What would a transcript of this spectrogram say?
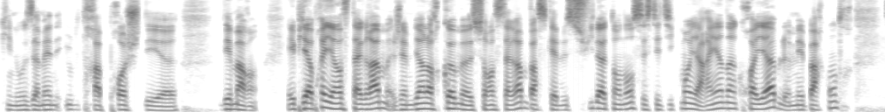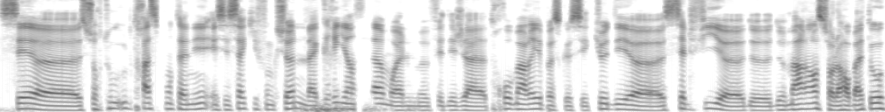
qui nous amène ultra proche des euh, des marins et puis après il y a Instagram j'aime bien leur com euh, sur Instagram parce qu'elle suit la tendance esthétiquement il y a rien d'incroyable mais par contre c'est euh, surtout ultra spontané et c'est ça qui fonctionne la grille Insta moi elle me fait déjà trop marrer parce que c'est que des selfies de, de marins sur leur bateau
